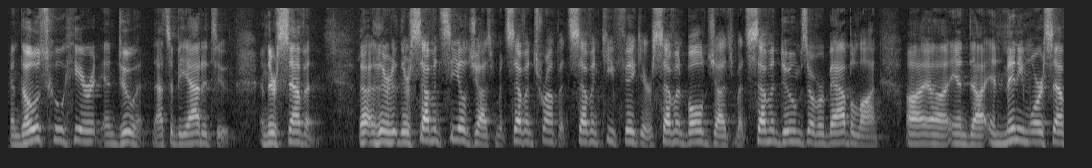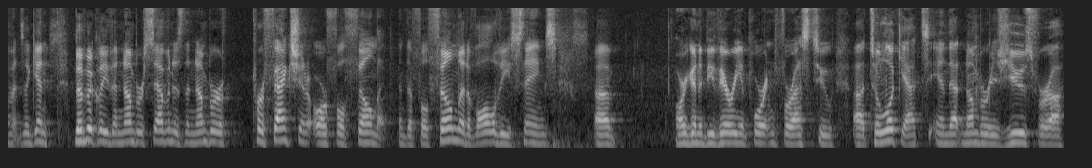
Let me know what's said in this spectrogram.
and those who hear it and do it. That's a beatitude. And there's seven. There, there's seven seal judgments, seven trumpets, seven key figures, seven bowl judgments, seven dooms over Babylon, uh, uh, and, uh, and many more sevens. Again, biblically, the number seven is the number of perfection or fulfillment. And the fulfillment of all these things uh, are going to be very important for us to, uh, to look at, and that number is used for a,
